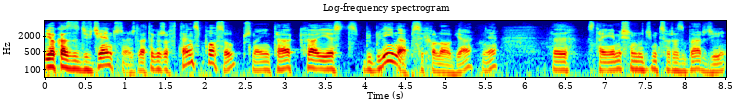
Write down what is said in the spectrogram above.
I okazać wdzięczność, dlatego że w ten sposób, przynajmniej taka jest biblijna psychologia, nie? E, stajemy się ludźmi coraz bardziej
